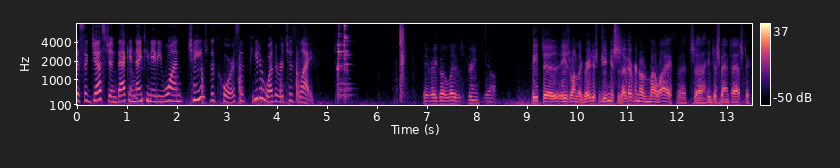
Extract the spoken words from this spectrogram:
The suggestion back in 1981 changed the course of Peter Wutherich's life. Okay, ready to go lay the string? Yeah. Pete, uh, he's one of the greatest geniuses I've ever known in my life. It's, uh, he's just fantastic.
